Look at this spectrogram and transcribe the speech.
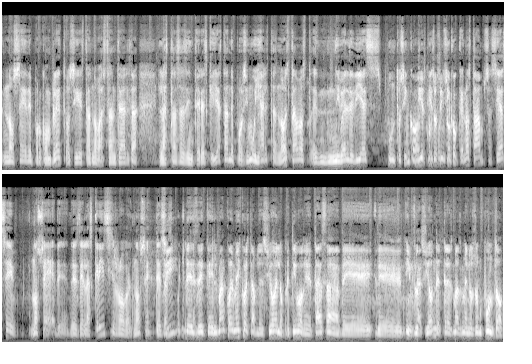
no cede por completo, sigue estando bastante alta, las tasas de interés que ya están de por sí muy altas, ¿no? Estamos en nivel de 10.5, 10.5 que no estábamos así hace no sé, desde las crisis, Robert, no sé. Desde sí, desde que el Banco de México estableció el objetivo de tasa de, de inflación de tres más menos un punto,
